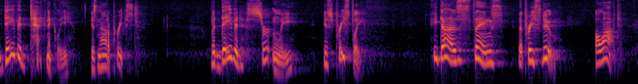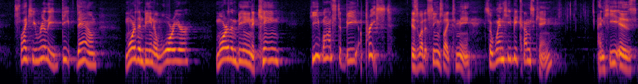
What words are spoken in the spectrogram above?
David technically is not a priest, but David certainly is priestly. He does things that priests do a lot. It's like he really, deep down, more than being a warrior, more than being a king, he wants to be a priest, is what it seems like to me. So when he becomes king, and he is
